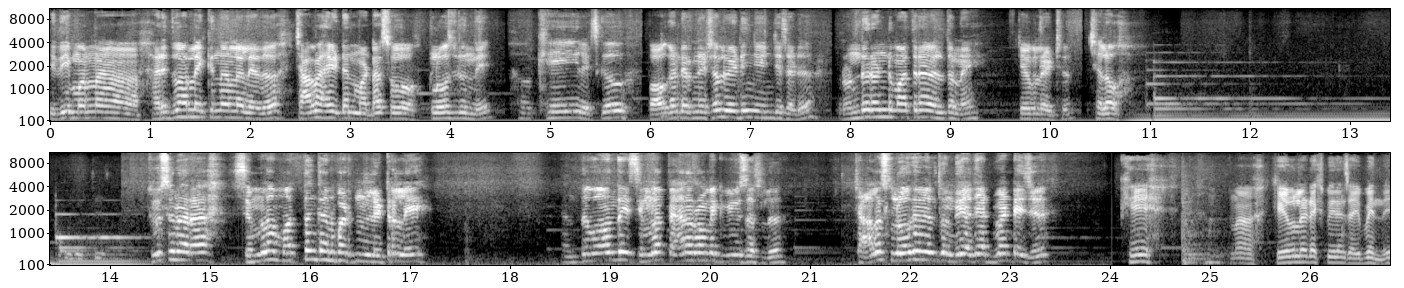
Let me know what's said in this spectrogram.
ఇది మొన్న హరిద్వార్లో ఎక్కిన లేదు. చాలా హైట్ అనమాట సో క్లోజ్డ్ ఉంది. ఓకే లెట్స్ గో పావు గంట ఇరవై నిమిషాలు వెయిటింగ్ చేయించేశాడు రెండు రెండు మాత్రమే వెళ్తున్నాయి కేబుల్ లైట్స్ చలో. చూస్తున్నారా? సిమ్లా మొత్తం కనపడుతుంది లిటరలీ ఎంత బాగుంది సిమ్లా పానరామిక్ వ్యూస్ అసలు. చాలా స్లోగా వెళ్తుంది అదే అడ్వాంటేజ్ ఓకే నా కేబుల్ లైట్ ఎక్స్పీరియన్స్ అయిపోయింది.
